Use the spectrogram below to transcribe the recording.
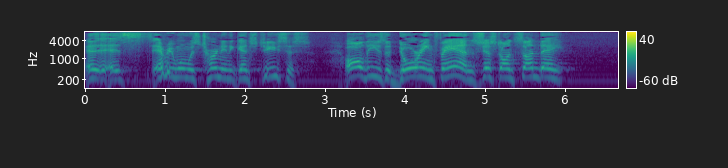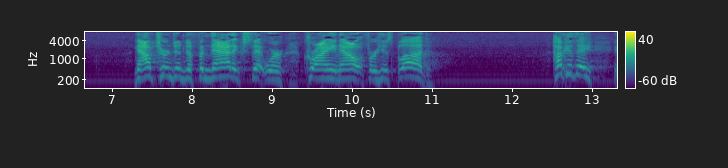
as everyone was turning against Jesus. All these adoring fans just on Sunday now turned into fanatics that were crying out for his blood. How could they uh,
